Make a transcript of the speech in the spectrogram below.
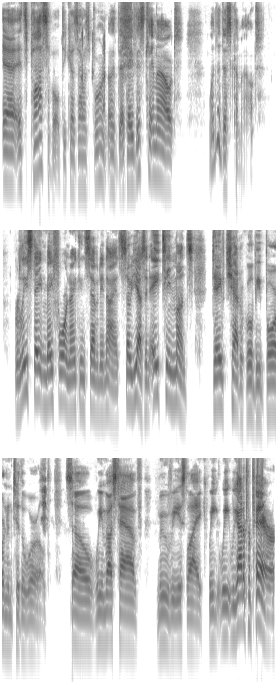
Uh, it's possible because I was born. uh, Okay, this came out. When did this come out? Release date May 4, 1979. So, yes, in 18 months, Dave Chadwick will be born into the world. So, we must have movies like. We, we, we got to prepare.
